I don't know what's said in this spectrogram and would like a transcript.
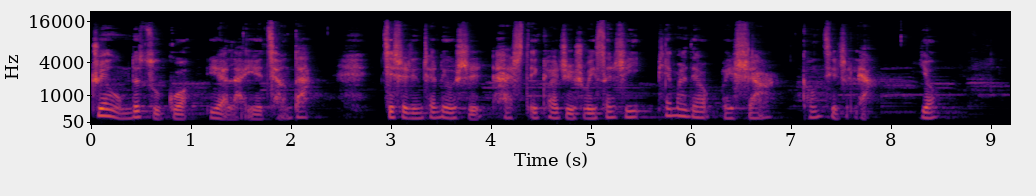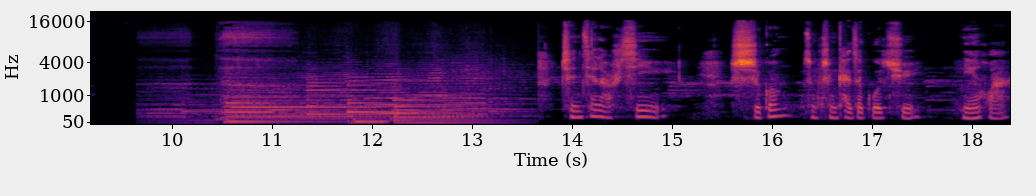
祝愿我们的祖国越来越强大。截止凌晨六时，海市的 AQI 指数为三十一，PM 二点五为十二，空气质量优。陈谦老师心语：时光总盛开在过去。年华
